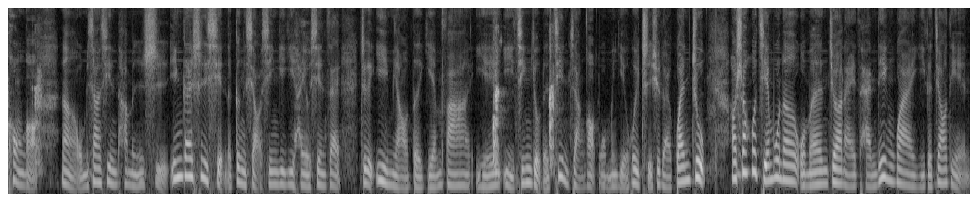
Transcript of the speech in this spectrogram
控哦。那我们相信他们是应该是显得更小心翼翼，还有现在这个疫苗的研发。也已经有了进展哦，我们也会持续来关注。好，稍后节目呢，我们就要来谈另外一个焦点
